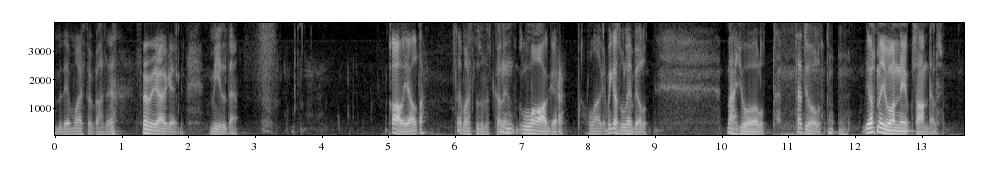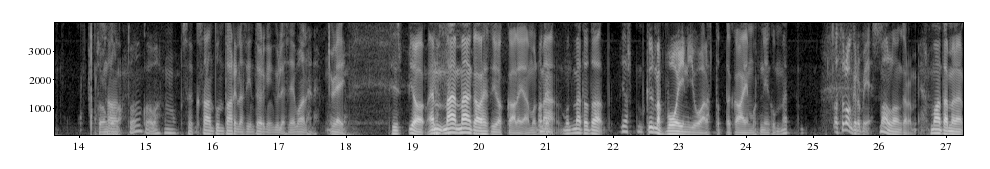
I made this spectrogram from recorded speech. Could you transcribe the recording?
Mä tiedän maistuukohan sen, sen jälkeen miltä. Kaljalta. Se maistuu sun mielestä kaljalta. Mm, Lager. Lager. Mikä sun lempi ollut? Mä en juo olutta. Sä et juo ollut. Mm-mm. Jos mä juon, niin Sandels. Se on kova. Tuo on kova. Mm. Se Saantun tarina siinä tölkin kyllä, se ei vanhene. Ei. Siis joo, en, Yes. mä, mä en kauheasti juo kaljaa, mutta Okei. mä, mut mä tota, jos, kyllä mä voin juoda totta kai, mutta niinku mä, Oletko lonkeromies? mä oon lonkeromies. Mä oon tämmönen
